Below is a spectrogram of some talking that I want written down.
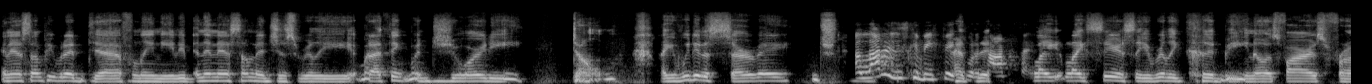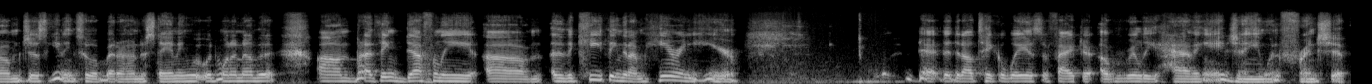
And there's some people that definitely need it. And then there's some that just really, but I think majority don't. Like if we did a survey, a lot of this can be fixed with a conversation. Like, like seriously, it really could be. You know, as far as from just getting to a better understanding with, with one another. Um, but I think definitely um, the key thing that I'm hearing here that, that, that I'll take away is the factor of really having a genuine friendship.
